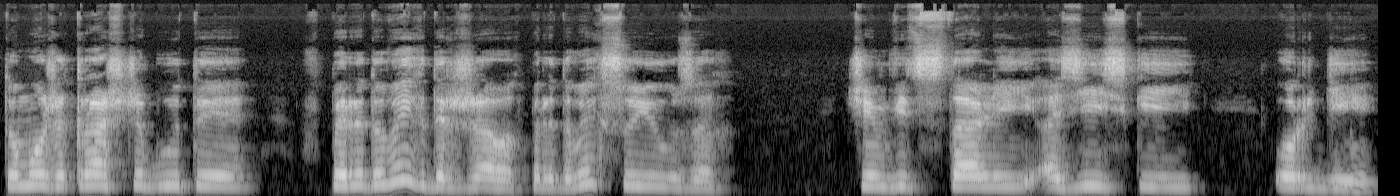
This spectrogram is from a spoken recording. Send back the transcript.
То може краще бути в передових державах, передових союзах, чим в відсталій азійській орді.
